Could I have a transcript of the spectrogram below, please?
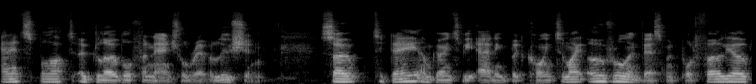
and it sparked a global financial revolution. So, today I'm going to be adding Bitcoin to my overall investment portfolio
